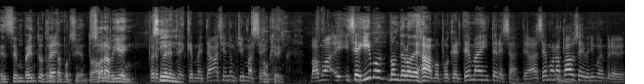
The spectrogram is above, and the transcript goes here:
es un 20 o 30%. Sí. Ahora bien, Pero Sí. espérate, que me están haciendo muchísimas señas. ok. Vamos a- y seguimos donde lo dejamos, porque el tema es interesante. Hacemos una pausa y venimos en breve.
